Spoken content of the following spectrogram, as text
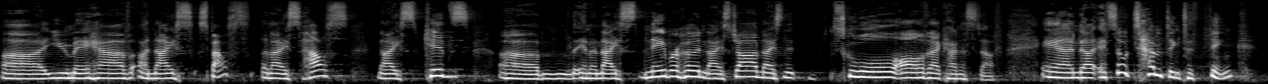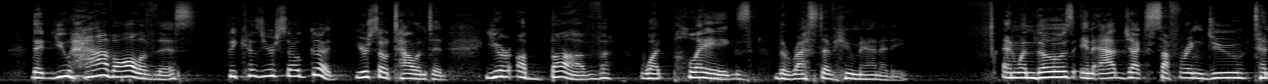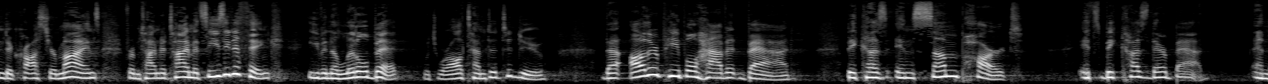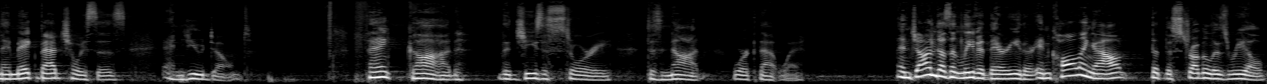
Uh, you may have a nice spouse, a nice house, nice kids, um, in a nice neighborhood, nice job, nice school, all of that kind of stuff. And uh, it's so tempting to think that you have all of this because you're so good, you're so talented, you're above what plagues the rest of humanity. And when those in abject suffering do tend to cross your minds from time to time, it's easy to think, even a little bit, which we're all tempted to do, that other people have it bad because in some part it's because they're bad and they make bad choices and you don't. Thank God the Jesus story does not work that way. And John doesn't leave it there either. In calling out that the struggle is real,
